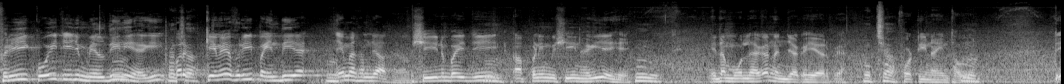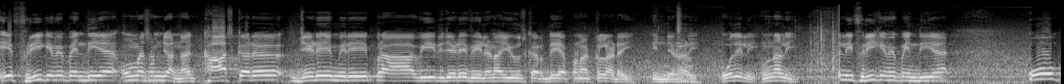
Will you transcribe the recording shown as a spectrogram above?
ਫ੍ਰੀ ਕੋਈ ਚੀਜ਼ ਮਿਲਦੀ ਨਹੀਂ ਹੈਗੀ ਪਰ ਅੱਛਾ। ਕਿਵੇਂ ਫ੍ਰੀ ਪੈਂਦੀ ਹੈ ਇਹ ਮੈਂ ਸਮਝਾ ਸਕਦਾ। ਮਸ਼ੀਨ ਬਾਈ ਜੀ ਆਪਣੀ ਮਸ਼ੀਨ ਹੈਗੀ ਇਹ। ਹੂੰ। ਇਹਦਾ ਮੁੱਲ ਹੈਗਾ 59000 ਰੁਪਇਆ। ਅੱਛਾ। 49000 ਤੇ ਇਹ ਫ੍ਰੀ ਕਿਵੇਂ ਪੈਂਦੀ ਹੈ ਉਹ ਮੈਂ ਸਮਝਾਉਣਾ ਖਾਸ ਕਰ ਜਿਹੜੇ ਮੇਰੇ ਭਰਾ ਵੀਰ ਜਿਹੜੇ ਵੇਲਣਾ ਯੂਜ਼ ਕਰਦੇ ਆਪਣਾ ਘਲਾੜਾਈ ਇੰਜਨ ਵਾਲੀ ਉਹਦੇ ਲਈ ਉਹਨਾਂ ਲਈ। ਉਹਦੇ ਲਈ ਫ੍ਰੀ ਕਿਵੇਂ ਪੈਂਦੀ ਹੈ ਉਹ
